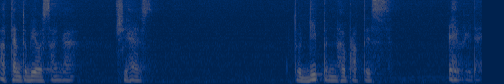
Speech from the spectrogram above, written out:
attempt to build a Sangha, she has to deepen her practice every day.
